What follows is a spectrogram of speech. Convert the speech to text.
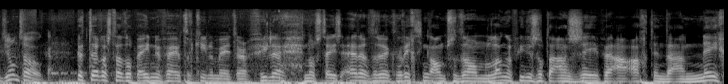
John Sahoka. De teller staat op 51 kilometer. File nog steeds erg druk richting Amsterdam. Lange files op de A7, A8 en de A9.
